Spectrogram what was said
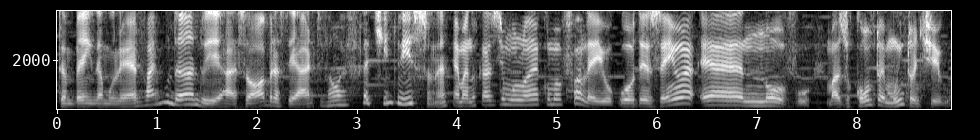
também da mulher vai mudando e as obras de arte vão refletindo isso, né? É, mas no caso de Mulan é como eu falei, o, o desenho é, é novo, mas o conto é muito antigo.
